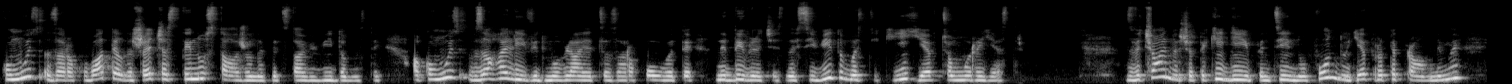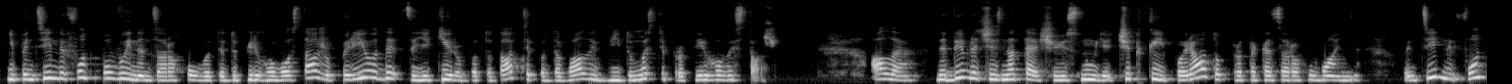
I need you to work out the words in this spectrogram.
комусь зарахувати лише частину стажу на підставі відомостей, а комусь взагалі відмовляється зараховувати, не дивлячись на всі відомості, які є в цьому реєстрі. Звичайно, що такі дії пенсійного фонду є протиправними, і пенсійний фонд повинен зараховувати до пільгового стажу періоди, за які роботодавці подавали відомості про пільговий стаж. Але не дивлячись на те, що існує чіткий порядок про таке зарахування, пенсійний фонд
